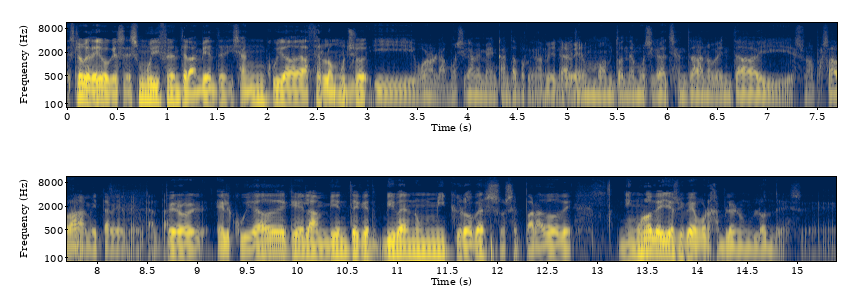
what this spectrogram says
es lo que te digo, que es, es muy diferente el ambiente y se han cuidado de hacerlo mucho. Y bueno, la música a mí me encanta porque Mm. A mí también. un montón de música de 80, 90 y es una pasada. A mí también me encanta. Pero el, el cuidado de que el ambiente que viva en un microverso separado de. Ninguno de ellos vive, por ejemplo, en un Londres. eh,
